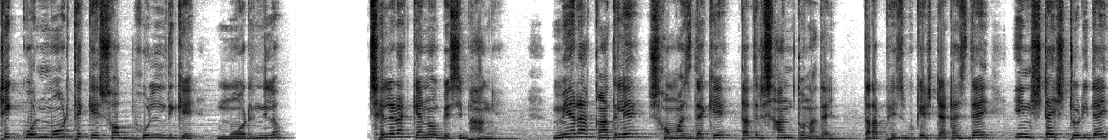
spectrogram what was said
ঠিক কোন মোড় থেকে সব ভুল দিকে মোড় নিল। ছেলেরা কেন বেশি ভাঙে? মেয়েরা কাঁদলে সমাজ দেখে, তাদের সান্ত্বনা দেয়। তারা ফেসবুকে স্ট্যাটাস দেয় ইনস্টায় স্টোরি দেয়।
